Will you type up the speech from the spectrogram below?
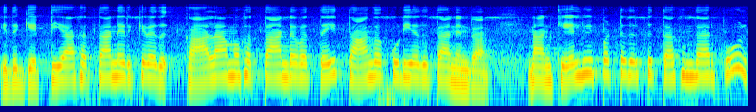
இது கெட்டியாகத்தான் இருக்கிறது. காலாமுக தாண்டவத்தை தாங்கக்கூடியது தான் என்றான். நான் கேள்விப்பட்டதற்கு தகுந்தாற்போல்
